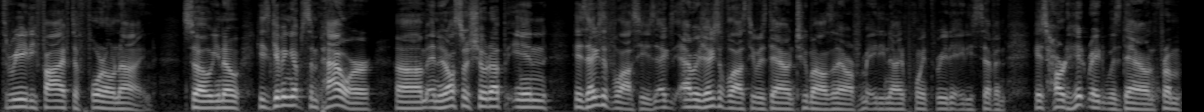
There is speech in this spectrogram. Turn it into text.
385 to 409. So, you know, he's giving up some power. Um, and it also showed up in his exit velocity. His ex- average exit velocity was down two miles an hour from 89.3 to 87. His hard hit rate was down from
